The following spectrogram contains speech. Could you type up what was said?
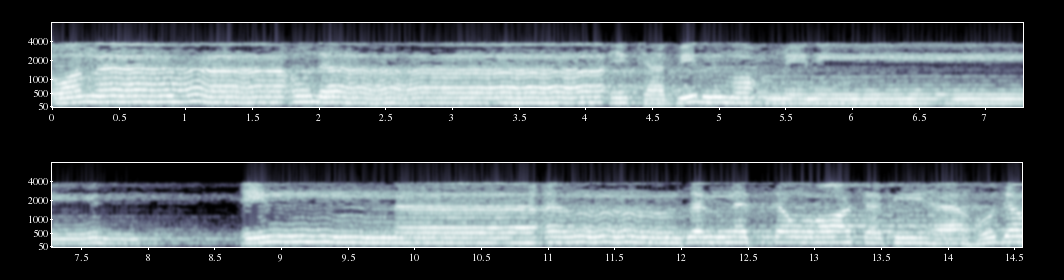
وما أولئك بالمؤمنين إنا أنزلنا التوراة فيها هدى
